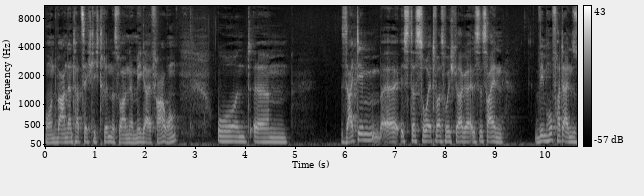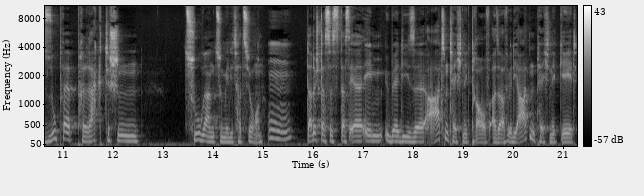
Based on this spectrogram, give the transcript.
und waren dann tatsächlich drin. Das war eine mega Erfahrung und ähm, seitdem äh, ist das so etwas, wo ich sage, es ist ein Wim Hof hatte einen super praktischen Zugang zur Meditation. Mhm. Dadurch, dass, es, dass er eben über diese Atemtechnik drauf, also über die Atemtechnik geht,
